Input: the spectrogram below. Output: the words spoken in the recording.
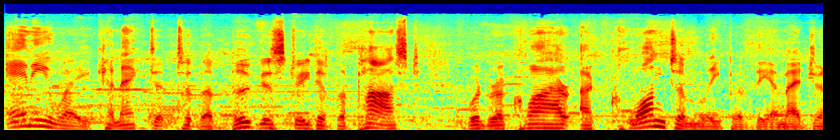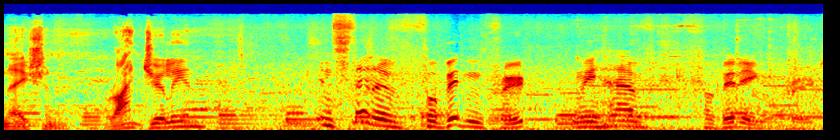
any way connect it to the Bugis Street of the past would require a quantum leap of the imagination. Right, Julian? Instead of forbidden fruit, we have forbidding fruit.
